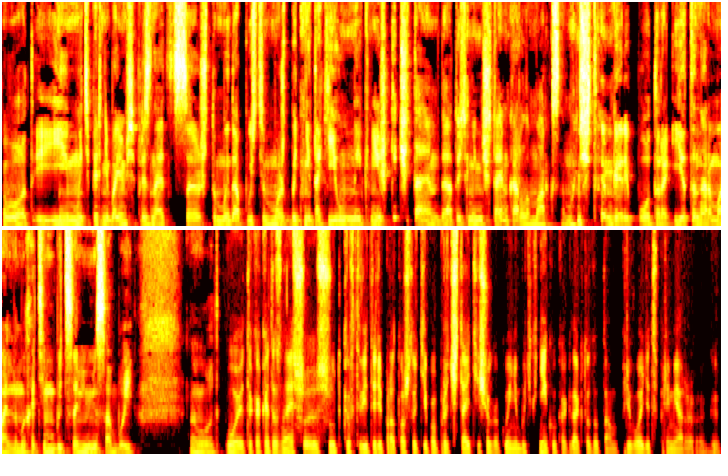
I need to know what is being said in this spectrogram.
Вот. И мы теперь не боимся признаться, что мы, допустим, может быть, не такие умные книжки читаем, да, то есть мы не читаем Карла Маркса, мы читаем Гарри Поттера, и это нормально, мы хотим быть самими собой. Вот. Ой, это какая-то, знаешь, шутка в Твиттере про то, что, типа, прочитайте еще какую-нибудь книгу, когда кто-то там приводит, в пример,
